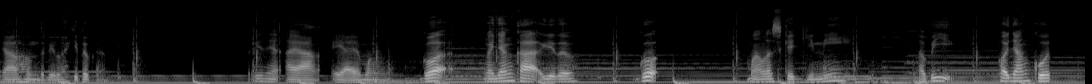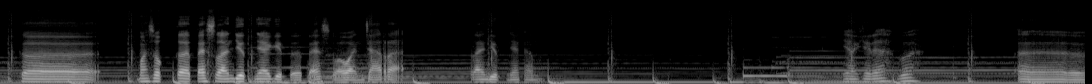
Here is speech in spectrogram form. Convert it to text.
ya alhamdulillah gitu kan. Tapi ya ya, ya emang gue nggak nyangka gitu. Gue males kayak gini tapi kok nyangkut ke masuk ke tes selanjutnya gitu tes wawancara selanjutnya kan. Ya akhirnya gue uh,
